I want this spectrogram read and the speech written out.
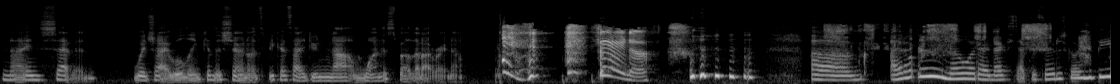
nine seven, which I will link in the show notes because I do not want to spell that out right now. Fair enough. um, I don't really know what our next episode is going to be.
